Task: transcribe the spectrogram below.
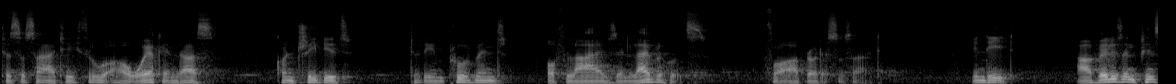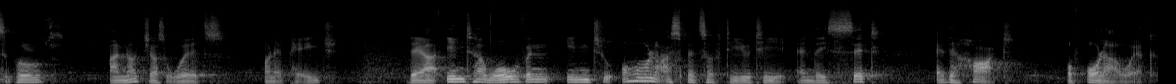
to society through our work and thus contribute to the improvement of lives and livelihoods for our broader society. Indeed, our values and principles are not just words on a page. They are interwoven into all aspects of DUT and they sit at the heart of all our work.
